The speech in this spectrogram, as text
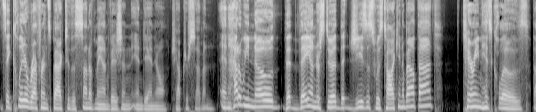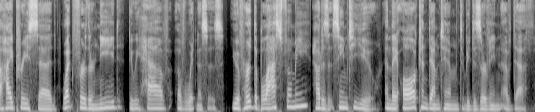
It's a clear reference back to the Son of Man vision in Daniel chapter 7. And how do we know that they understood that Jesus was talking about that? Tearing his clothes, the high priest said, What further need do we have of witnesses? You have heard the blasphemy. How does it seem to you? And they all condemned him to be deserving of death.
